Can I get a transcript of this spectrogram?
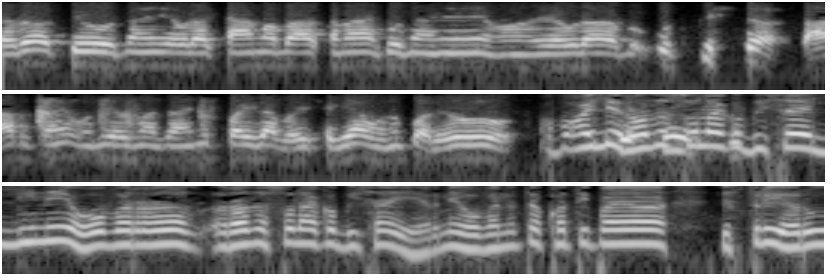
र त्यो चाहिँ एउटा काम वासनाको चाहिने एउटा उत्कृष्ट भाव चाहिँ उनीहरूमा चाहिने पैदा भइसकेका हुनु पर्यो। अब अहिले रजस्वलाको विषय लिने हो रजस्वलाको विषय हेर्ने हो भने त कतिपय स्त्रीहरू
